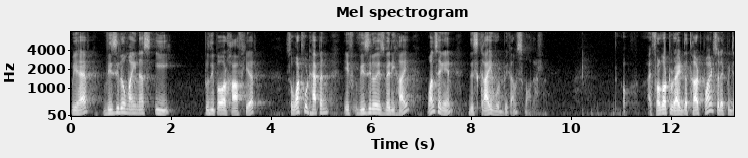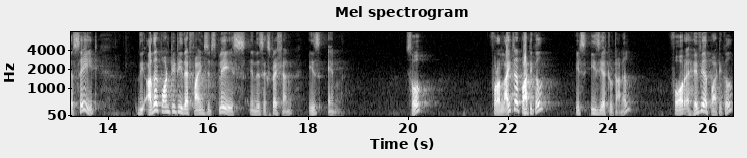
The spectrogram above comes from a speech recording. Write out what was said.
we have V0 minus E to the power half here. So, what would happen if V0 is very high? Once again the sky would become smaller. I forgot to write the third point. So, let me just say it. The other quantity that finds its place in this expression is m. So, for a lighter particle it is easier to tunnel for a heavier particle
